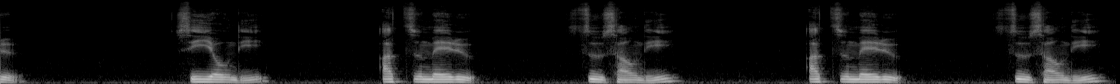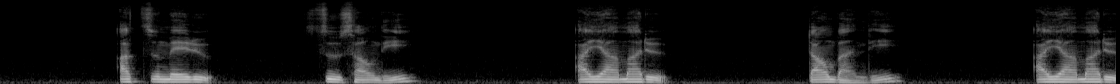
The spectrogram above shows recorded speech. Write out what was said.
ရုစီယုံသည်အာ ts မေ ရုစုဆောင်းသည်အတ္တမေရုစုဆောင်းသည်အတ္တမေရုစုဆောင်းသည်အာယာမရုတောင်းပန်သည်အာယာမရု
